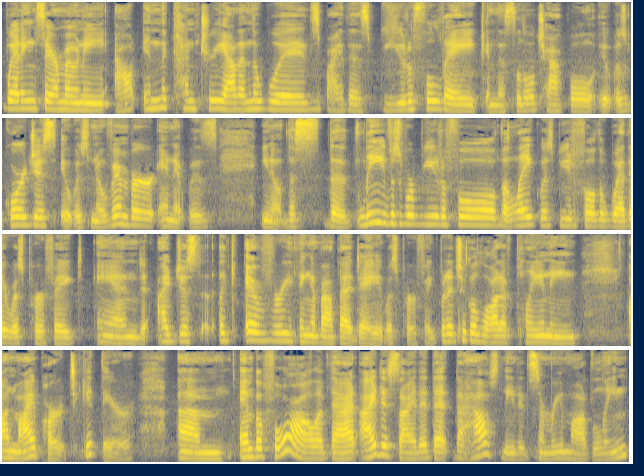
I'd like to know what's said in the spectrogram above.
wedding ceremony out in the country, out in the woods by this beautiful lake in this little chapel. It was gorgeous. It was November and it was, you know, the, the leaves were beautiful. The lake was beautiful. The weather was perfect. And I just, like everything about that day, it was perfect. But it took a lot of planning on my part to get there. Um, and before all of that, I decided that the house needed some remodeling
